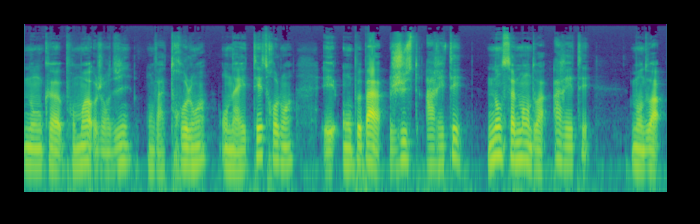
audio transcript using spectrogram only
donc euh, pour moi aujourd'hui, on va trop loin, on a été trop loin, et on ne peut pas juste arrêter. Non seulement on doit arrêter, mais on doit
